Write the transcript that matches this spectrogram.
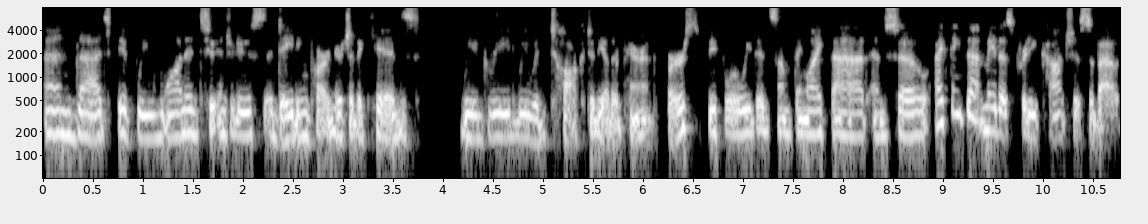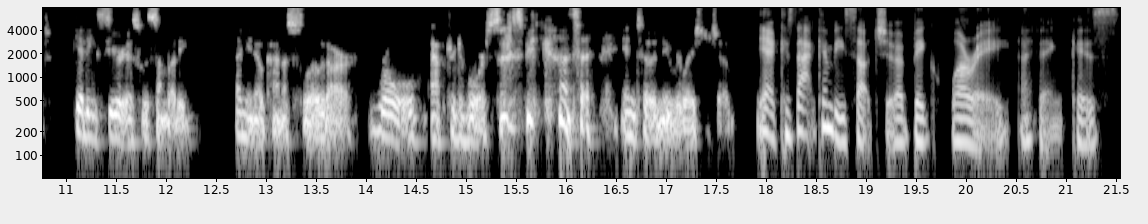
and that if we wanted to introduce a dating partner to the kids, we agreed we would talk to the other parent first before we did something like that. And so I think that made us pretty conscious about getting serious with somebody and you know kind of slowed our roll after divorce so to speak into a new relationship. Yeah because that can be such a big worry i think is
